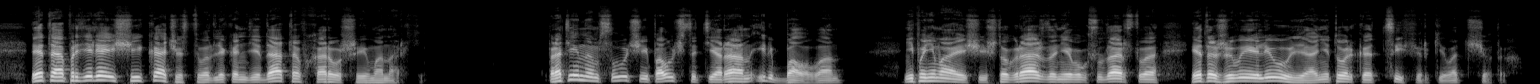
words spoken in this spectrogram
– это определяющие качества для кандидатов в хорошие монархи противном случае получится тиран или болван, не понимающий, что граждане его государства – это живые люди, а не только циферки в отчетах.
